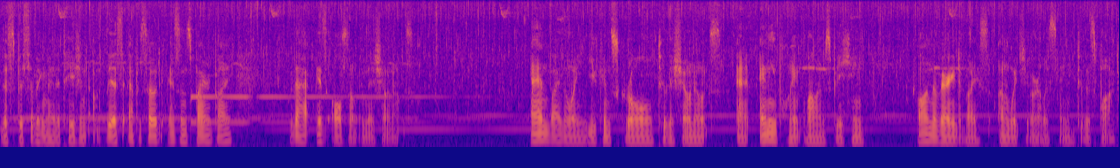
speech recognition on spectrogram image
the specific meditation of this episode is inspired by, that is also in the show notes. And by the way, you can scroll to the show notes at any point while I'm speaking on the very device on which you are listening to this pod.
